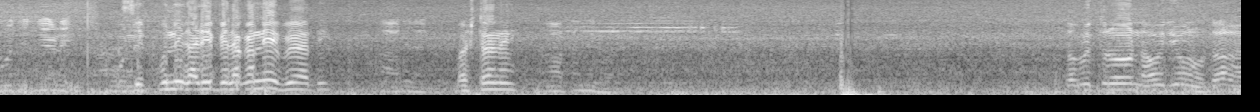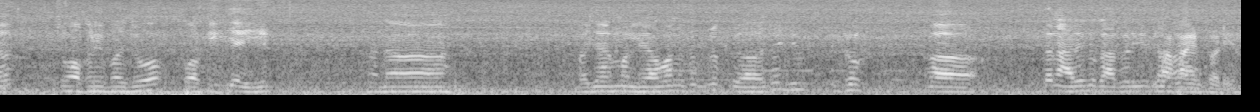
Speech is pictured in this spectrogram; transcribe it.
ગુજજેડી સિપુની ગાડી પેલા કને ઊભી હતી? બસ સ્ટેન્ડ તો મિત્રો નવજીવન હોટલ ચોકડી પર જુઓ પહોંચી જઈએ અને બજારમાં લેવાનું તો પેલું? અ, તને હારી તો કાગળ ફાઇન પડ્યો.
